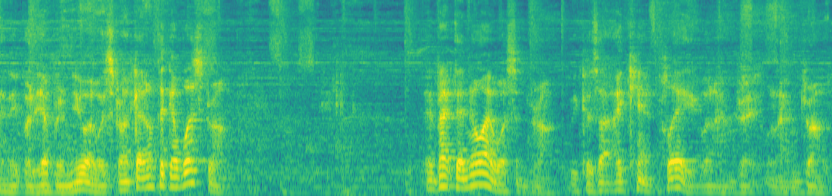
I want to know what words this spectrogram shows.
anybody ever knew I was drunk. I don't think I was drunk. In fact, I know I wasn't drunk because I, I can't play when I'm drunk. When I'm drunk.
